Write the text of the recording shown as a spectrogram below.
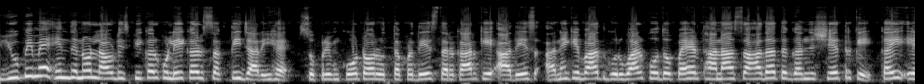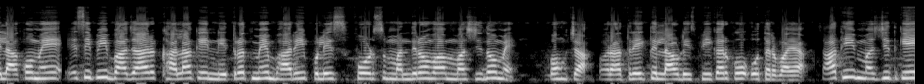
यूपी में इन दिनों लाउड स्पीकर को लेकर सख्ती जारी है। सुप्रीम कोर्ट और उत्तर प्रदेश सरकार के आदेश आने के बाद गुरुवार को दोपहर थाना शहादतगंज क्षेत्र के कई इलाकों में एसीपी बाज़ार खाला के नेतृत्व में भारी पुलिस फोर्स मंदिरों व मस्जिदों में पहुँचा और अतिरिक्त लाउड स्पीकर को उतरवाया। साथ ही मस्जिद के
